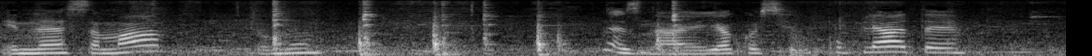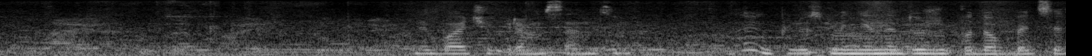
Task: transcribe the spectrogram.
і не сама, тому не знаю, якось купляти. Не бачу прям сенсу. Ну і плюс мені не дуже подобається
